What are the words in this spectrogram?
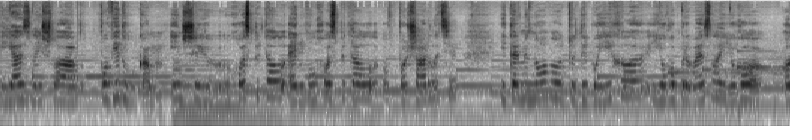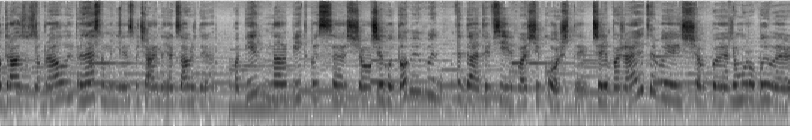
я знайшла по відгукам інший хоспітал, Animal Hospital в Порт-Шарлоті, і терміново туди поїхала, його привезли, його одразу забрали. Принесли мені, звичайно, як завжди, папір на підпис, що чи готові ви віддати всі ваші кошти? Чи бажаєте ви, щоб йому робили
